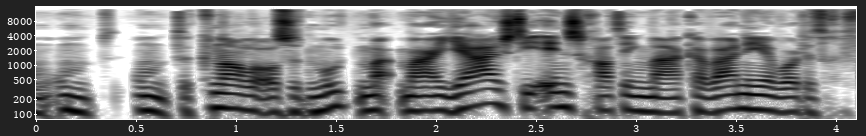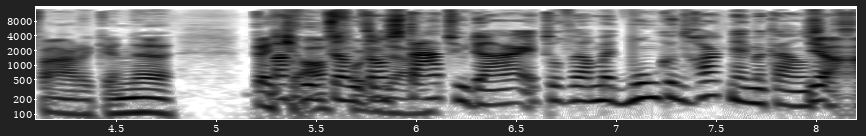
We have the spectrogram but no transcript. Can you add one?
om, om, om te knallen als het moet. Maar, maar juist die inschatting maken, wanneer wordt het gevaarlijk. En, uh, petje maar goed, dan, dan staat u daar toch wel met bonkend hart, neem ik aan. Ja,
